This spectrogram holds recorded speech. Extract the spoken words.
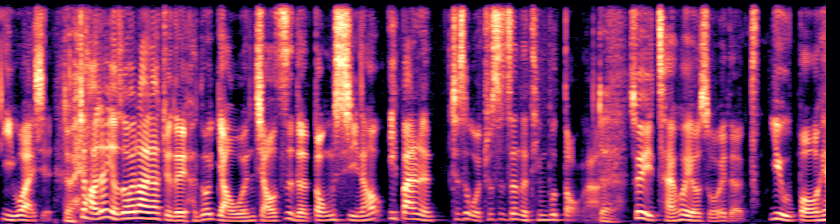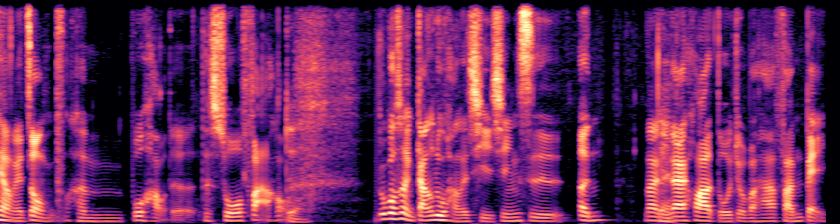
意外险，对就好像有时候会让人家觉得很多咬文嚼字的东西，然后一般人就是我就是真的听不懂啊，对所以才会有所谓的 “you b o 的这种很不好的的说法哈。对，如果说你刚入行的起薪是 N，那你对再花多久把它翻倍，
